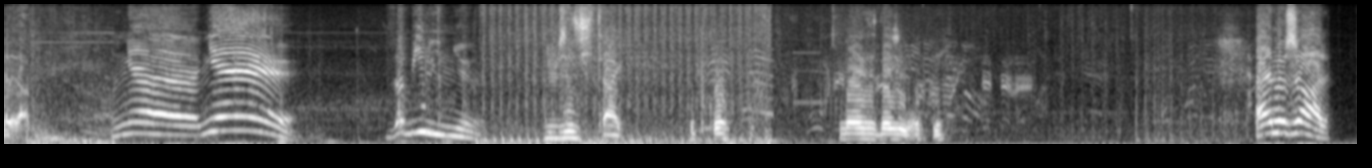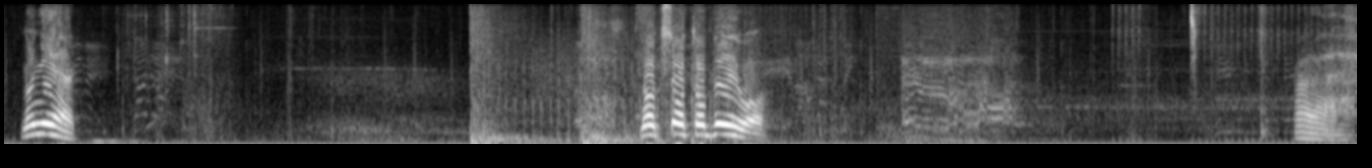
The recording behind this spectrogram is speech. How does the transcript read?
bla. Nie, nie! Zabili mnie! Wrzuć tak. Kubku. Bo jest dość głupi. Ale no żal! No nie! No co to było? Ach,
